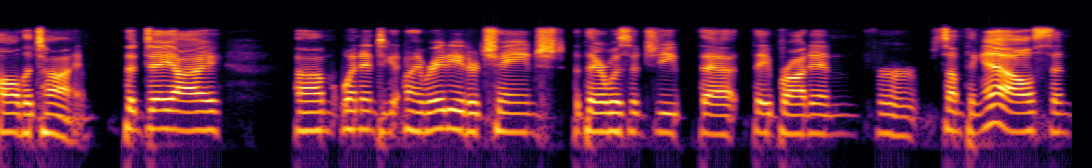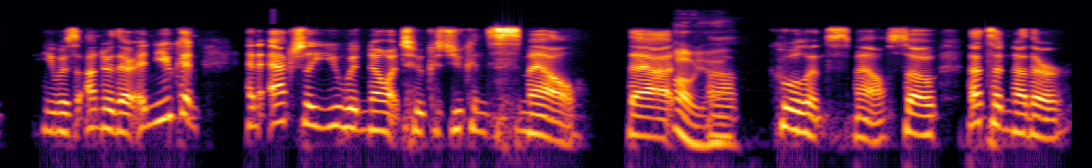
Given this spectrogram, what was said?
all the time. The day I um, went in to get my radiator changed, there was a Jeep that they brought in for something else, and he was under there. And you can, and actually, you would know it too because you can smell that Oh, yeah. uh, coolant smell. So that's another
